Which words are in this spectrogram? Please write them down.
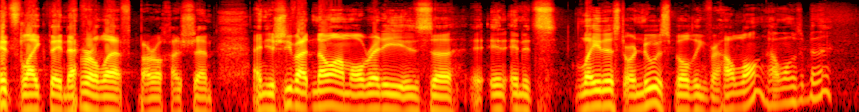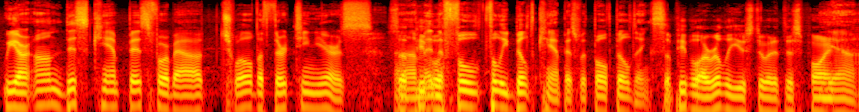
It's like they never left, Baruch Hashem. And Yeshivat Noam already is uh, in, in its latest or newest building for how long? How long has it been there? We are on this campus for about 12 or 13 years. So um, in the full, fully built campus with both buildings. So people are really used to it at this point. Yeah.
